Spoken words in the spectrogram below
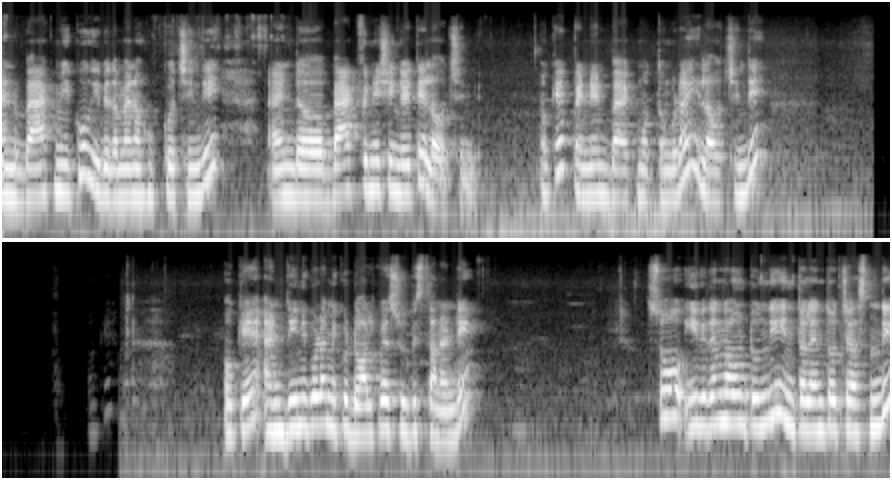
అండ్ బ్యాక్ మీకు ఈ విధమైన హుక్ వచ్చింది. అండ్ బ్యాక్ ఫినిషింగ్ అయితే ఇలా వచ్చింది. ఓకే పెండెంట్ బ్యాక్ మొత్తం కూడా ఇలా వచ్చింది. ఓకే అండ్ దీన్ని కూడా మీకు డాల్క్ వేస్ చూపిస్తానండి. సో ఈ విధంగా ఉంటుంది ఇంత లెంత్ వచ్చేస్తుంది.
